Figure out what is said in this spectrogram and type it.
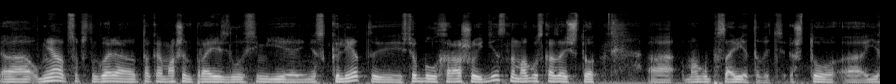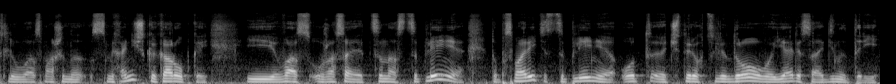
У меня, собственно говоря, такая машина проездила в семье несколько лет, и все было хорошо. Единственное, могу сказать, что а, могу посоветовать, что а, если у вас машина с механической коробкой и вас ужасает цена сцепления, то посмотрите сцепление от э, четырехцилиндрового Яриса 1.3.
